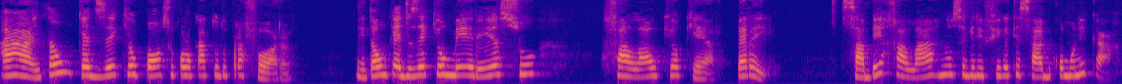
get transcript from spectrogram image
Ah, então quer dizer que eu posso colocar tudo para fora. Então quer dizer que eu mereço falar o que eu quero. Peraí. saber falar não significa que sabe comunicar.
